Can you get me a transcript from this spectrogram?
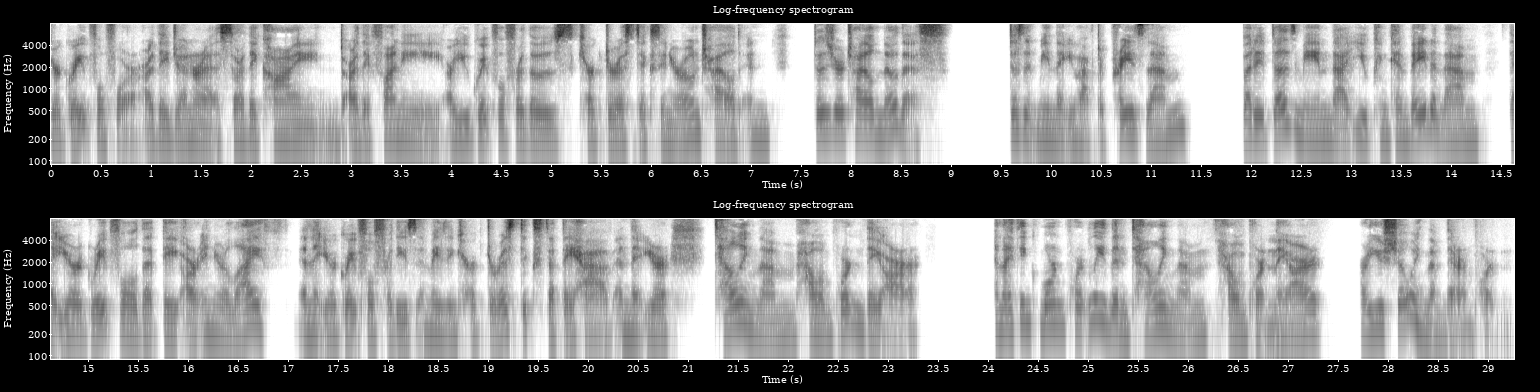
you're grateful for? Are they generous? Are they kind? Are they funny? Are you grateful for those characteristics in your own child? And does your child know this? Doesn't mean that you have to praise them, but it does mean that you can convey to them that you're grateful that they are in your life and that you're grateful for these amazing characteristics that they have and that you're telling them how important they are. And I think more importantly than telling them how important they are, are you showing them they're important?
